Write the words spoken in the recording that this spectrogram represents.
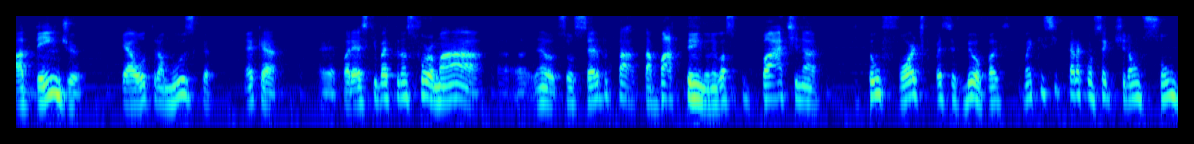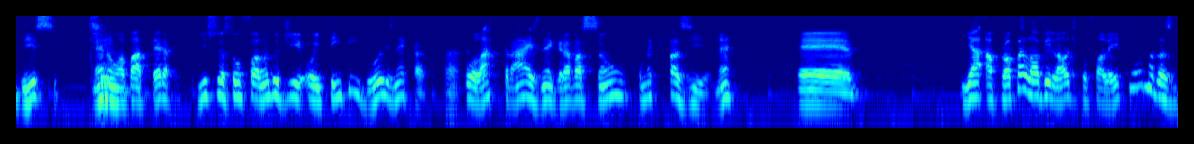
A Danger, que é a outra música, né, que é, é, parece que vai transformar. Né, o seu cérebro tá, tá batendo, o negócio bate na, tão forte que parece, meu, como é que esse cara consegue tirar um som desse? né, numa bateria. Isso nós estamos falando de 82, né, cara? Ah. Pô, lá atrás, né? Gravação, como é que fazia, né? É... E a, a, própria Love Loud que eu falei, que é uma das,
